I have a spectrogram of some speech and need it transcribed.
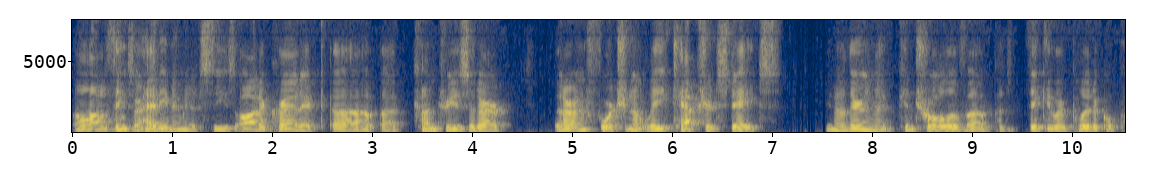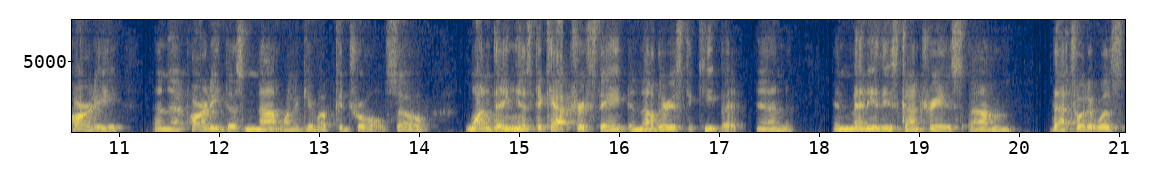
a lot of things are heading. I mean, it's these autocratic uh, uh countries that are that are unfortunately captured states. You know, they're in the control of a particular political party and that party does not want to give up control. So one thing is to capture a state, another is to keep it. And in many of these countries, um, that's what it was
